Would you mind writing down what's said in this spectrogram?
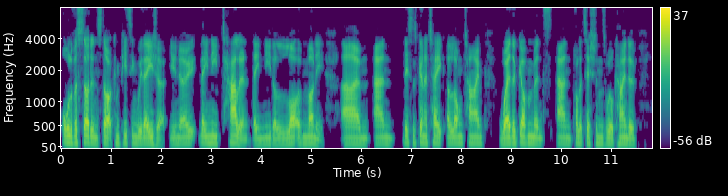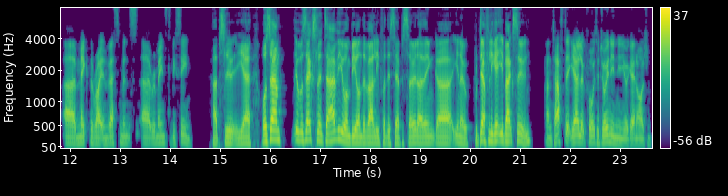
all of a sudden start competing with Asia. You know, they need talent, they need a lot of money. Um, and this is going to take a long time. Whether governments and politicians will kind of uh, make the right investments uh, remains to be seen. Absolutely, yeah. Well, Sam, it was excellent to have you on Beyond the Valley for this episode. I think, uh, you know, we'll definitely get you back soon. Fantastic. Yeah, look forward to joining you again, Arjun.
